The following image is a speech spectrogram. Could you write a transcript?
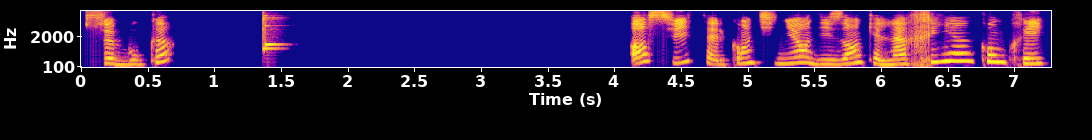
Ce bouquin? Ensuite, elle continue en disant qu'elle n'a rien compris.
